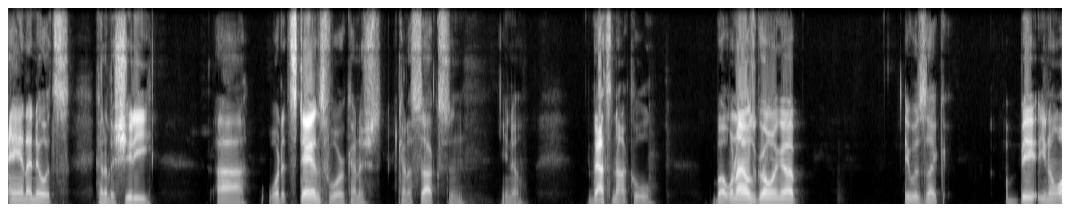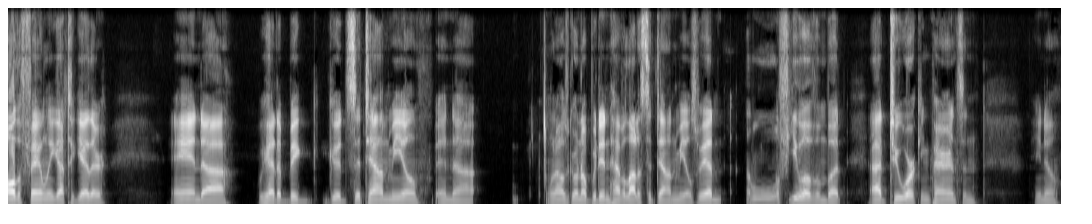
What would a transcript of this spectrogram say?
And I know it's kind of a shitty uh, what it stands for kind of kind of sucks and you know, that's not cool. But when I was growing up, it was like a bit, you know, all the family got together and uh, we had a big, good sit down meal. And uh, when I was growing up, we didn't have a lot of sit down meals. We had a, few of them, but I had two working parents and, you know,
